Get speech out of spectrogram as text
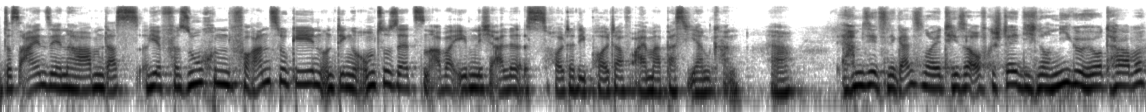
das Einsehen haben, dass wir versuchen, voranzugehen und Dinge umzusetzen, aber eben nicht alles holter die Polter auf einmal passieren kann. Ja haben Sie jetzt eine ganz neue These aufgestellt, die ich noch nie gehört habe,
